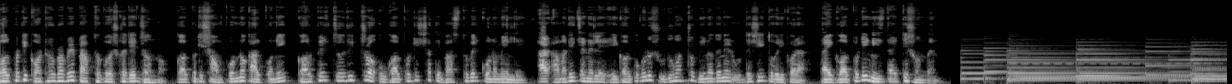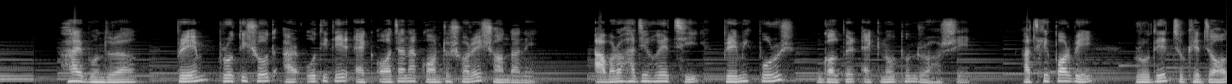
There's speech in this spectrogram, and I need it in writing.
গল্পটি কঠোরভাবে প্রাপ্তবয়স্কদের জন্য। গল্পটি সম্পূর্ণ কাল্পনিক, গল্পের চরিত্র ও গল্পটির সাথে বাস্তবের কোনো মিল নেই। আর আমাদের চ্যানেলের এই গল্পগুলো শুধুমাত্র বিনোদনের উদ্দেশ্যেই তৈরি করা, তাই গল্পটি নিজ দায়িত্বে শুনবেন। হাই বন্ধুরা, প্রেম, প্রতিশোধ আর অতীতের এক অজানা কণ্ঠস্বরের সন্ধানে। আবারও হাজির হয়েছি প্রেমিক পুরুষ গল্পের এক নতুন রহস্যে। আজকের পর্বে রোদের চোখে জল,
